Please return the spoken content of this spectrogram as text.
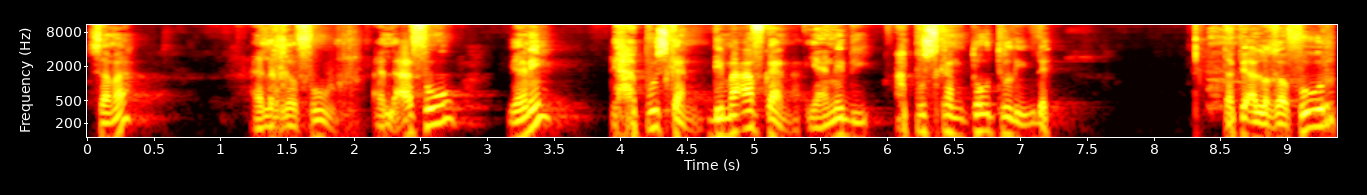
sama al-ghafur. Al-afu, yani Dihapuskan, dimaafkan. Ya ini dihapuskan totally udah. Tapi Al-Ghafur,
